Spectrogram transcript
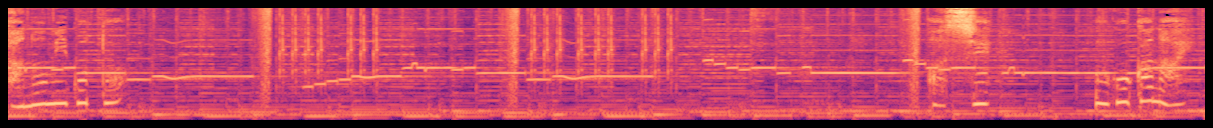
頼み事？足、動かない？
